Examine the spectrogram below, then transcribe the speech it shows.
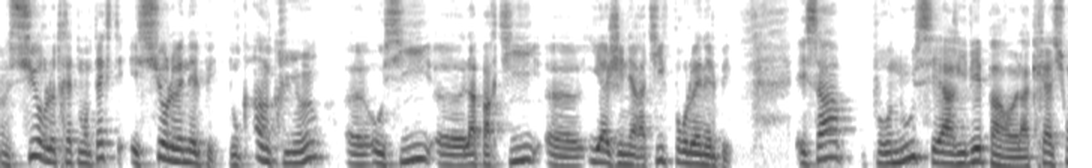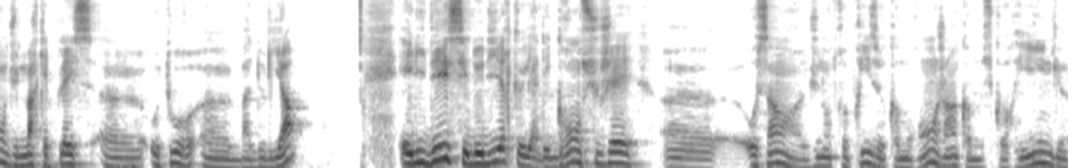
euh, sur le traitement de texte et sur le NLP. Donc, incluant aussi la partie IA générative pour le NLP. Et ça, pour nous, c'est arrivé par euh, la création d'une marketplace euh, autour euh, bah, de l'IA. Et l'idée, c'est de dire qu'il y a des grands sujets au sein d'une entreprise comme Orange, hein, comme le scoring,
